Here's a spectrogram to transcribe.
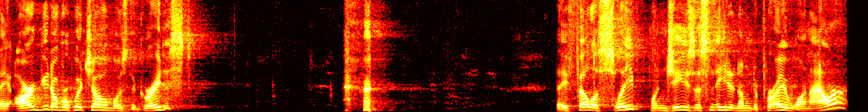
They argued over which of them was the greatest. they fell asleep when Jesus needed them to pray one hour.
